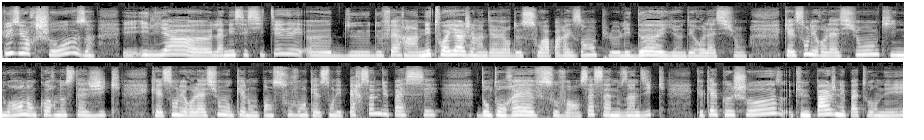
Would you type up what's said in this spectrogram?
Plusieurs choses. Il y a euh, la nécessité euh, de, faire un nettoyage à l'intérieur de soi. Par exemple, les deuils des relations. Quelles sont les relations qui nous rendent encore nostalgiques? Quelles sont les relations auxquelles on pense souvent? Quelles sont les personnes du passé dont on rêve souvent? Ça, ça nous indique que quelque chose, qu'une page n'est pas tournée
